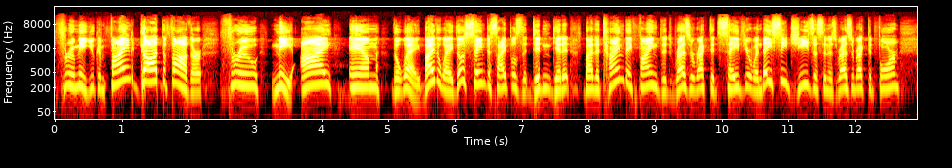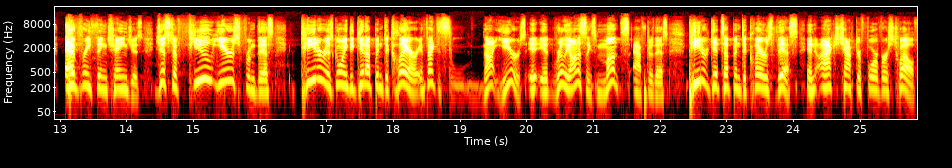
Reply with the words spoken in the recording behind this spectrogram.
through me. You can find God the Father through me. I am the way. By the way, those same disciples that didn't get it, by the time they find the resurrected Savior, when they see Jesus in his resurrected form, everything changes. Just a few years from this, Peter is going to get up and declare, in fact, it's not years, it, it, really honestly is months after this. Peter gets up and declares this in Acts chapter 4, verse 12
